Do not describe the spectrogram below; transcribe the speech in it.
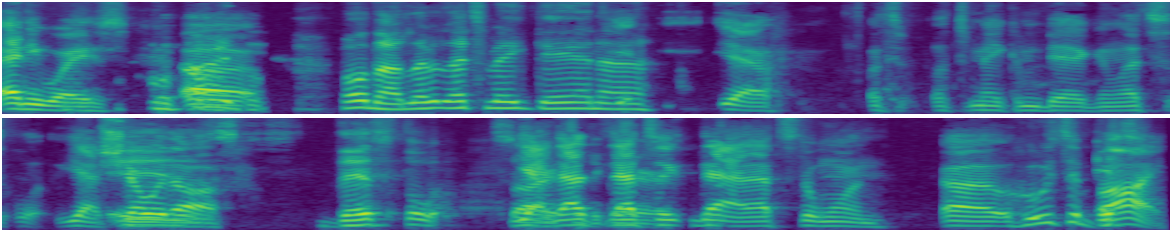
Anyways, uh, Hold on. Let, let's make Dan. Uh, yeah, let's let's make him big and let's yeah show it off. This the sorry yeah, for that, that's a, yeah, that's the one. Uh, who's it by?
